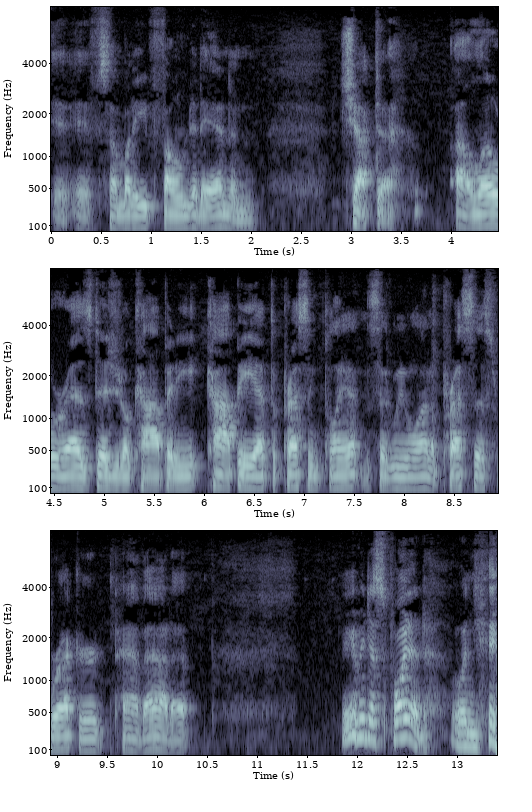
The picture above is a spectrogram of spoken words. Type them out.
If somebody phoned it in and checked a a low res digital copy copy at the pressing plant and said we want to press this record, have at it. You're gonna be disappointed when you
